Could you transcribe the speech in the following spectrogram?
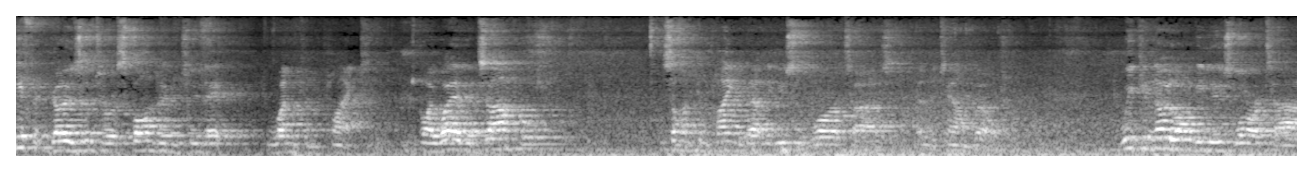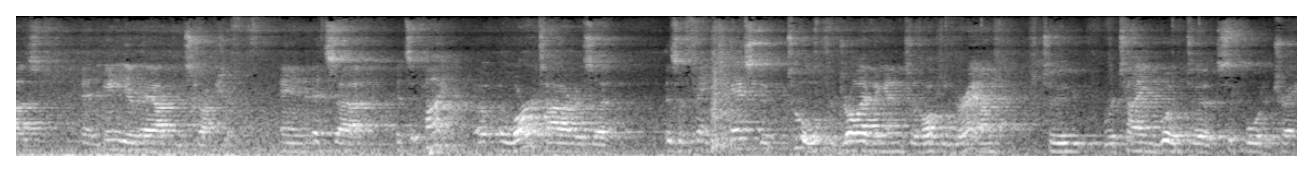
effort goes into responding to that one complaint. By way of example, someone complained about the use of waratahs in the town belt. We can no longer use waratahs in any of our construction and it's a, it's a pain. A, a waratah is a is a fantastic tool for driving into rocky ground to retain wood to support a track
